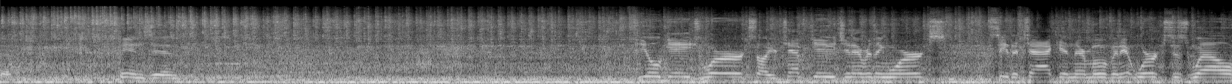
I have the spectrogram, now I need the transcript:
the pins in. Fuel gauge works, all your temp gauge and everything works. See the tach in there moving, it works as well.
